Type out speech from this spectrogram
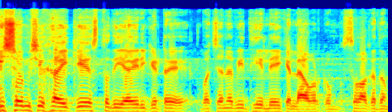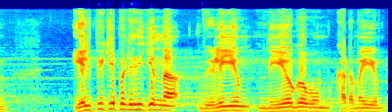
ഈശോ ശിഹായിക്ക് സ്തുതിയായിരിക്കട്ടെ. വചനവിധിയിലേക്ക് എല്ലാവർക്കും സ്വാഗതം. ഏൽപ്പിക്കപ്പെട്ടിരിക്കുന്ന വിളിയും നിയോഗവും കടമയും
